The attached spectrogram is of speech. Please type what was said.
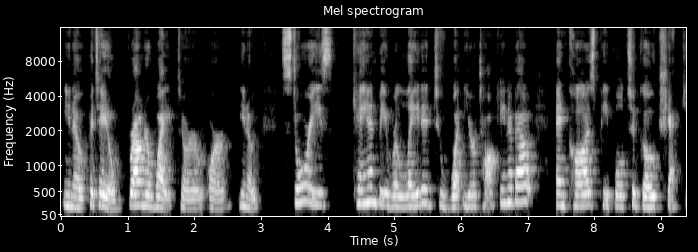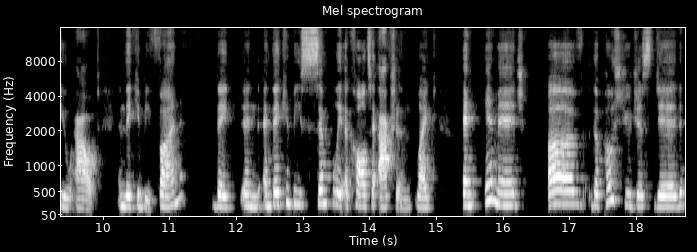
you know, potato, brown or white, or or you know, stories can be related to what you're talking about and cause people to go check you out. And they can be fun they and and they can be simply a call to action like an image of the post you just did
